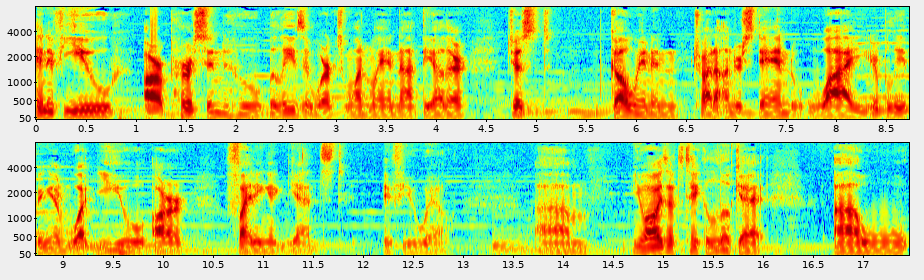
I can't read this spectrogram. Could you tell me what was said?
and if you are a person who believes it works one way and not the other, just go in and try to understand why you're believing and what you are fighting against if you will. Um, you always have to take a look at uh, w-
